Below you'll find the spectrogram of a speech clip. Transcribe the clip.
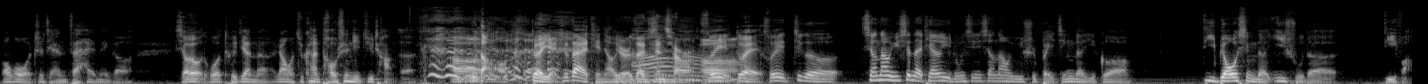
包括我之前在那个小友给我推荐的，让我去看陶身体剧场的 舞蹈，对，也是在天桥，也是在天桥，所以对，所以这个相当于现在天桥艺术中心相当于是北京的一个地标性的艺术的地方。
